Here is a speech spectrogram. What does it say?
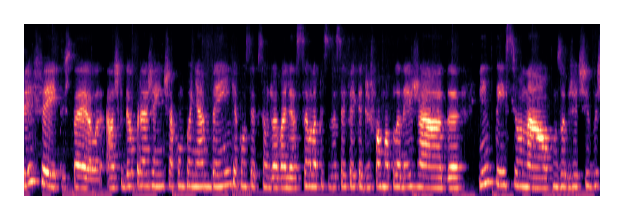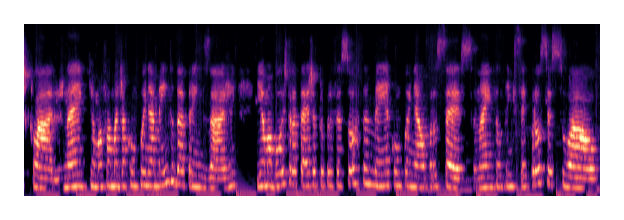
Perfeito, Estela. Acho que deu para a gente acompanhar bem que a concepção de avaliação ela precisa ser feita de forma planejada, intencional, com os objetivos claros, né? Que é uma forma de acompanhamento da aprendizagem e é uma boa estratégia para o professor também acompanhar o processo, né? Então tem que ser processual,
